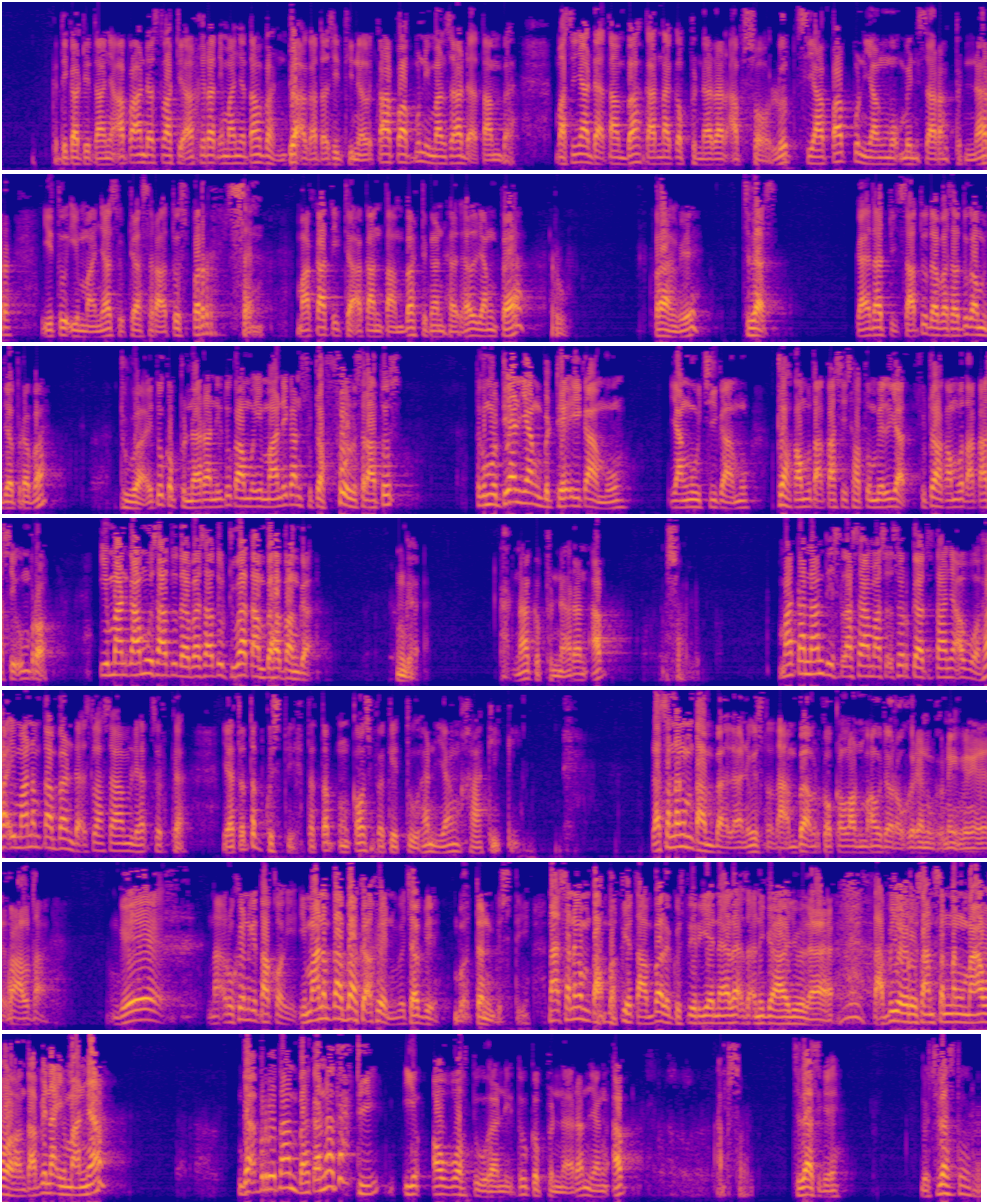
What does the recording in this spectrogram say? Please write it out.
Ketika ditanya, apa anda setelah di akhirat imannya tambah? Tidak, kata si Dinal. Apa pun iman saya tidak tambah. Maksudnya tidak tambah karena kebenaran absolut. Siapa pun yang mukmin secara benar, itu imannya sudah 100%. Maka tidak akan tambah dengan hal-hal yang baru. Paham ya? Jelas. Kayak tadi, satu tambah satu kamu jawab berapa? Dua. Itu kebenaran itu kamu imani kan sudah full 100. Kemudian yang bedai kamu, yang nguji kamu, sudah kamu tak kasih satu miliar, sudah kamu tak kasih umroh. Iman kamu satu tambah satu dua tambah apa enggak? Enggak. Karena kebenaran absolut. Maka nanti setelah saya masuk surga tanya Allah, ha imanem tambah enggak setelah saya melihat surga? Ya tetap Gusti, tetap engkau sebagai Tuhan yang hakiki. Lah seneng tambah lah niku tambah mergo kelon mau cara keren ngene soal ta. Nggih, nak rugen kita koi. Imanem tambah gak gen, mbok jabe. Mboten Gusti. Nak seneng tambah ki tambah lah Gusti riyen elek sakniki ayu lah. Tapi ya urusan seneng mawon, tapi nak imannya Enggak perlu tambah karena tadi Allah Tuhan itu kebenaran yang ab, absolut. Jelas ya? Jelas tuh.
